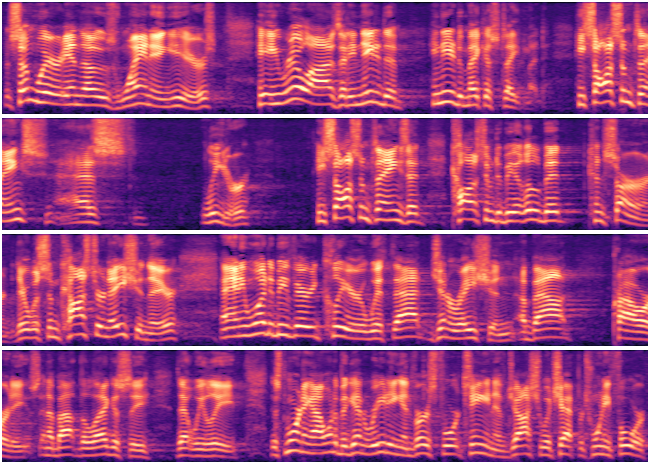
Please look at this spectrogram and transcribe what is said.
but somewhere in those waning years, he realized that he needed to, he needed to make a statement. He saw some things as leader. He saw some things that caused him to be a little bit concerned. There was some consternation there and he wanted to be very clear with that generation about priorities and about the legacy that we leave. This morning, I want to begin reading in verse 14 of Joshua chapter 24.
